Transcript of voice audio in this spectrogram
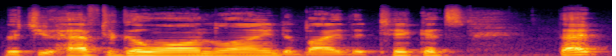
but you have to go online to buy the tickets. That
